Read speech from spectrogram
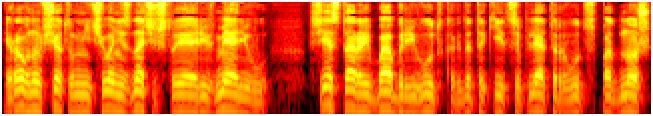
И ровным счетом ничего не значит, что я ревмя реву. Все старые бабы ревут, когда такие цыплята рвутся под нож,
